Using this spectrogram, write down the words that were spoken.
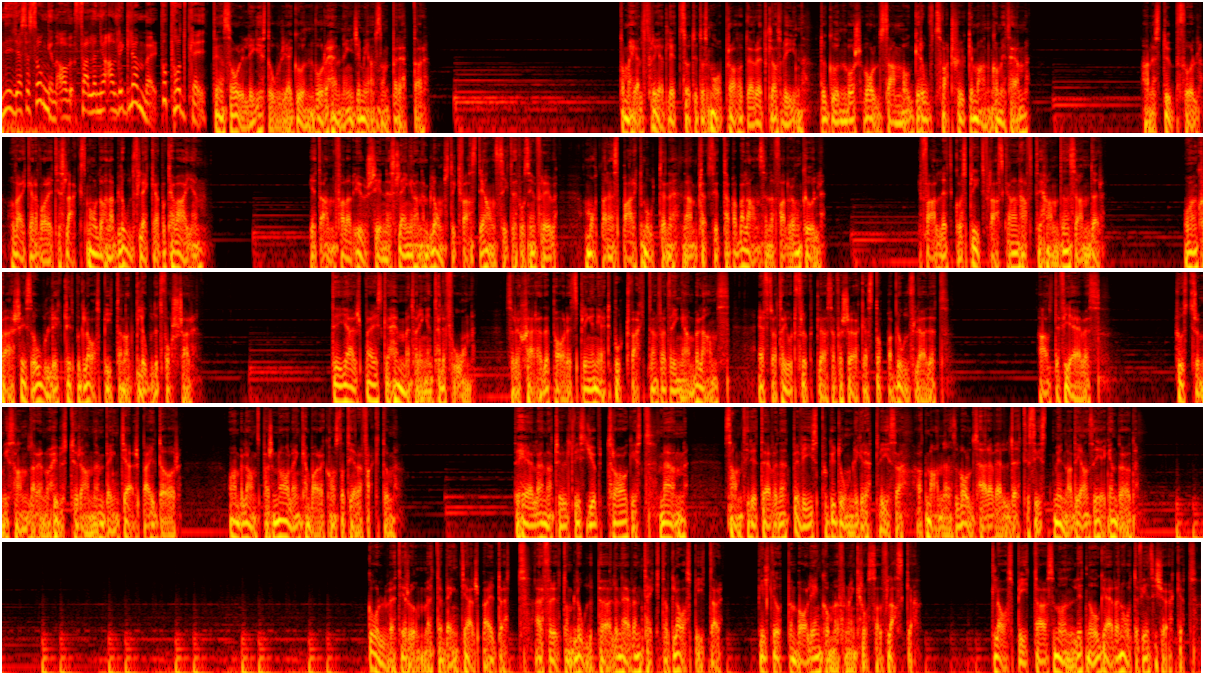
Nya säsongen av Fallen jag aldrig glömmer på Podplay. Det är en sorglig historia Gunvor och Henning gemensamt berättar. De har helt fredligt suttit och småpratat över ett glas vin då Gunvors våldsamma och grovt svartsjuke man kommit hem. Han är stupfull och verkar ha varit i slagsmål då han har blodfläckar på kavajen. I ett anfall av ursinne slänger han en blomsterkvast i ansiktet på sin fru måttar en spark mot henne när han plötsligt tappar balansen och faller omkull. I fallet går spritflaskan han haft i handen sönder och han skär sig så olyckligt på glasbitarna att blodet forsar. Det Gärsbergska hemmet har ingen telefon så det skärrade paret springer ner till portvakten för att ringa ambulans efter att ha gjort fruktlösa försök att stoppa blodflödet. Allt är förgäves. Hustrumisshandlaren och hustyrannen Bengt Gärsberg dör och ambulanspersonalen kan bara konstatera faktum. Det hela är naturligtvis djupt tragiskt, men samtidigt även ett bevis på gudomlig rättvisa att mannens våldsherravälde till sist mynnade i hans egen död. Golvet i rummet där Bengt Gärsberg dött är förutom blodpölen även täckt av glasbitar, vilka uppenbarligen kommer från en krossad flaska. Glasbitar som underligt nog även återfinns i köket.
